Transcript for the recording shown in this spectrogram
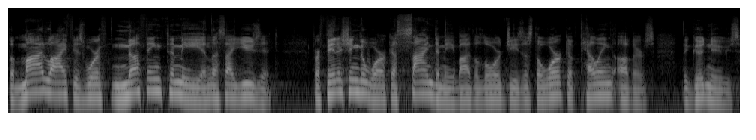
But my life is worth nothing to me unless I use it for finishing the work assigned to me by the Lord Jesus, the work of telling others the good news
